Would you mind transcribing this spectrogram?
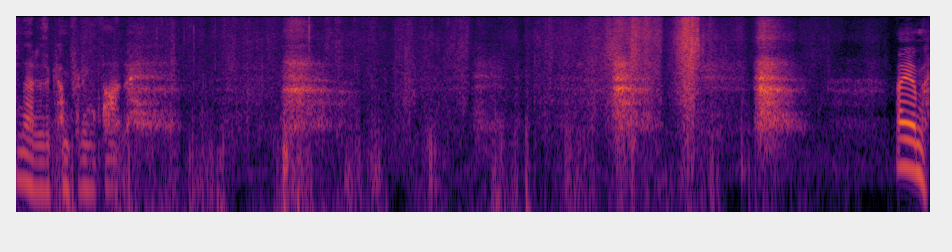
And that is a comforting thought. I am,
